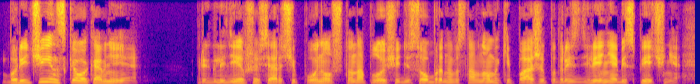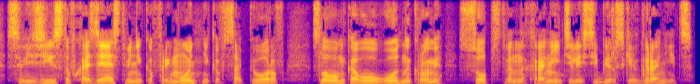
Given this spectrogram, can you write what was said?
«Боричинского ко мне!» Приглядевшись, Арчи понял, что на площади собраны в основном экипажи подразделения обеспечения, связистов, хозяйственников, ремонтников, саперов, словом, кого угодно, кроме собственных хранителей сибирских границ.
